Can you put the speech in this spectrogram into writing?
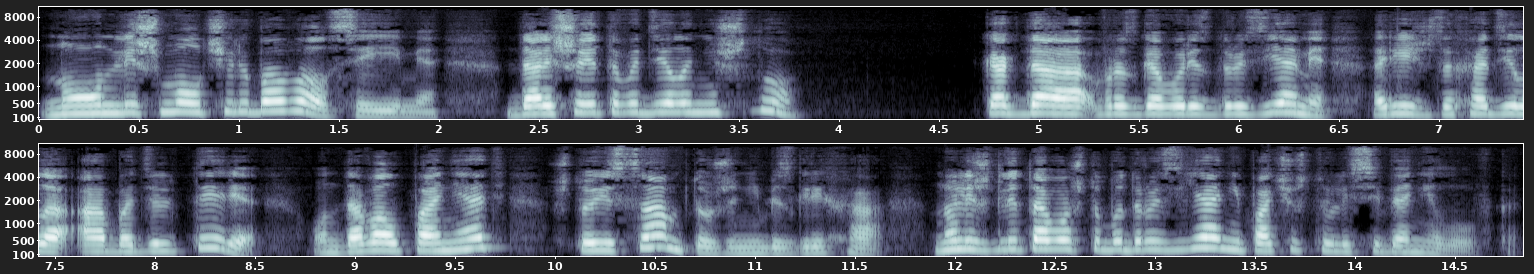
но он лишь молча любовался ими. Дальше этого дела не шло. Когда в разговоре с друзьями речь заходила об адюльтере, он давал понять, что и сам тоже не без греха, но лишь для того, чтобы друзья не почувствовали себя неловко.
